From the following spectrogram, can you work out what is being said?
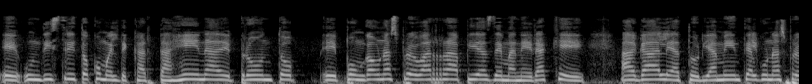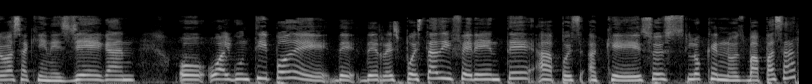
eh, un distrito como el de Cartagena de pronto eh, ponga unas pruebas rápidas de manera que haga aleatoriamente algunas pruebas a quienes llegan o, algún tipo de, de, respuesta diferente a pues a que eso es lo que nos va a pasar?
